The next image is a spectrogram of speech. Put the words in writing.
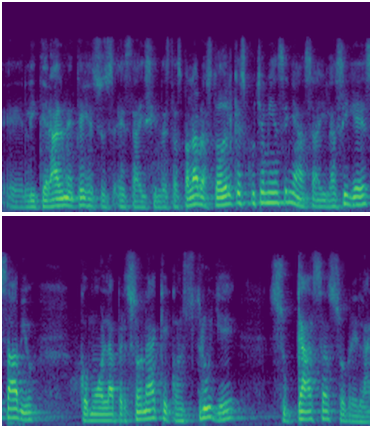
eh, literalmente Jesús está diciendo estas palabras, todo el que escuche mi enseñanza y la sigue es sabio como la persona que construye su casa sobre la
